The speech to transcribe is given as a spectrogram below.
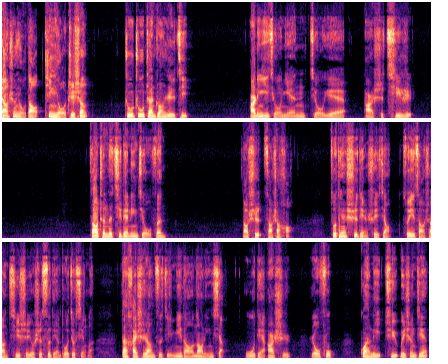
养生有道，听友之声，猪猪站桩日记。二零一九年九月二十七日早晨的七点零九分，老师早上好。昨天十点睡觉，所以早上其实又是四点多就醒了，但还是让自己眯到闹铃响。五点二十，揉腹，惯例去卫生间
